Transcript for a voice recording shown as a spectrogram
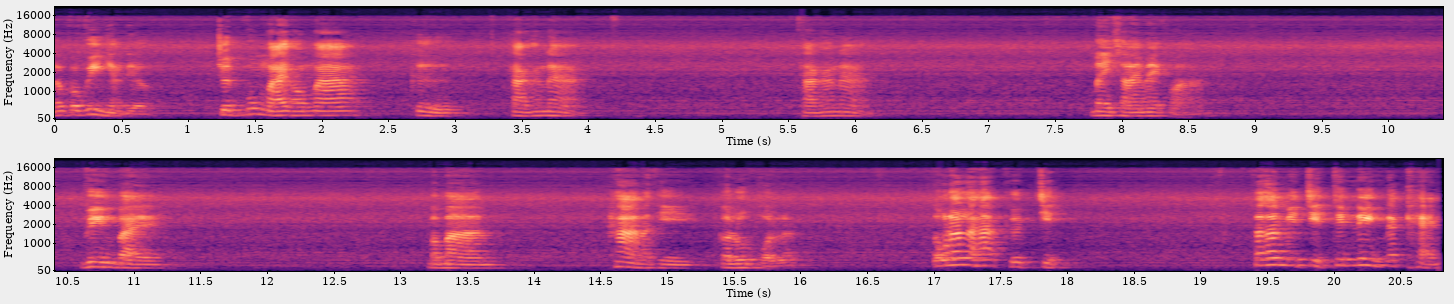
แล้วก็วิ่งอย่างเดียว จุดมุ่งหมายของม้าคือทางข้างหน้า ทางข้างหน้า ไม่ซ้ายไม่ขวา วิ่งไป ประมาณห้านาทีก็รู้ผลแล้ว ตรงนั้นแหละฮะคือจิต ถ้าท่านมีจิตที่นิ่งและแข็ง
